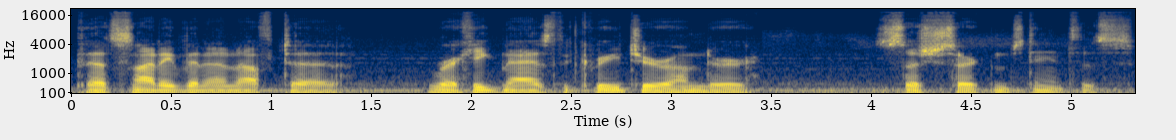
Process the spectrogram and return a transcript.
that's not even enough to recognize the creature under such circumstances.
